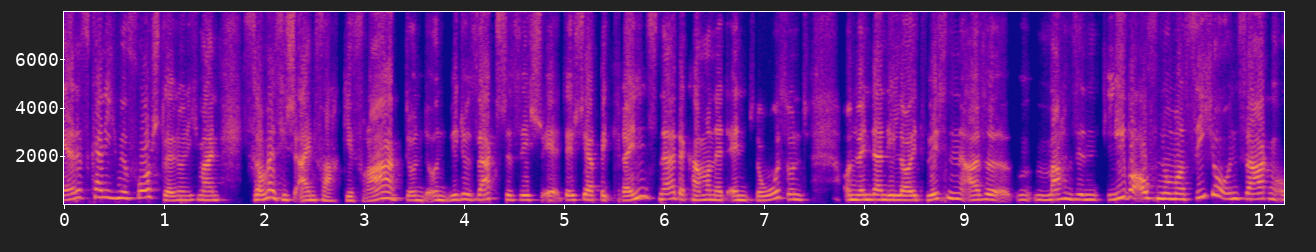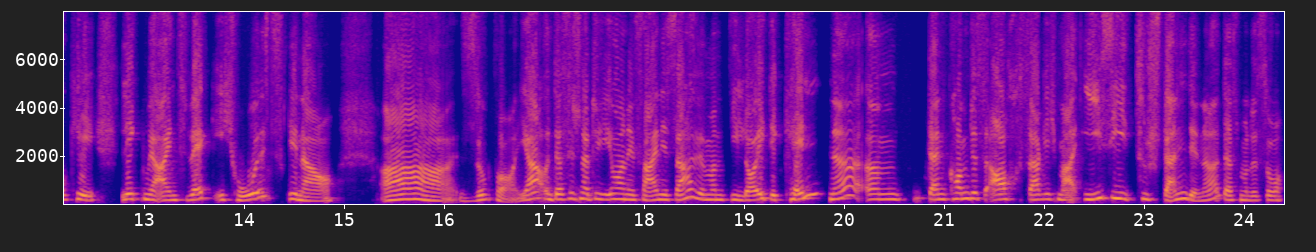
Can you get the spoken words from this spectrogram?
Ja, das kann ich mir vorstellen. Und ich meine, sowas ist einfach gefragt. Und, und wie du sagst, das ist, das ist ja begrenzt, ne? da kann man nicht endlos. Und, und wenn dann die Leute wissen, also machen sie lieber auf Nummer sicher und sagen, okay, leg mir eins weg, ich hol's, genau. Ah, super. Ja, und das ist natürlich immer eine feine Sache, wenn man die Leute kennt, ne? Ähm, dann kommt es auch, sage ich mal, easy zustande, ne? dass man das so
